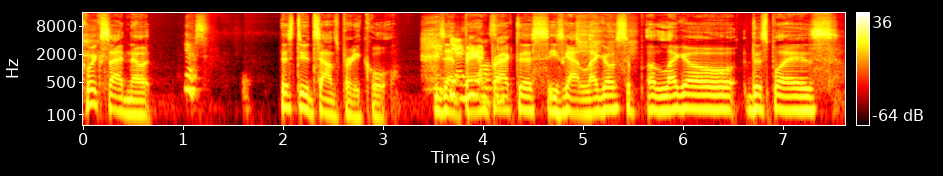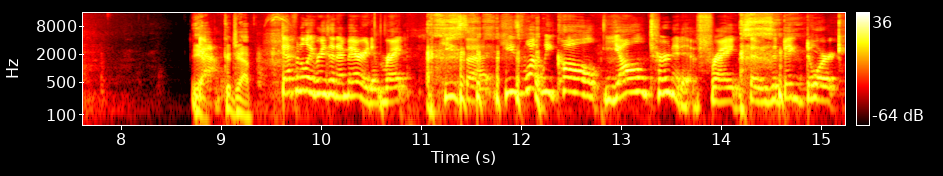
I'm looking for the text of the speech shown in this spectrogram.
quick side note. Yes. This dude sounds pretty cool. He's at Yeah, he's band awesome. practice. He's got Lego uh, Lego displays. Yeah, Yeah. good job. Definitely reason I married him, right? He's uh, he's what we call y'all alternative, right? So he's a big dork,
